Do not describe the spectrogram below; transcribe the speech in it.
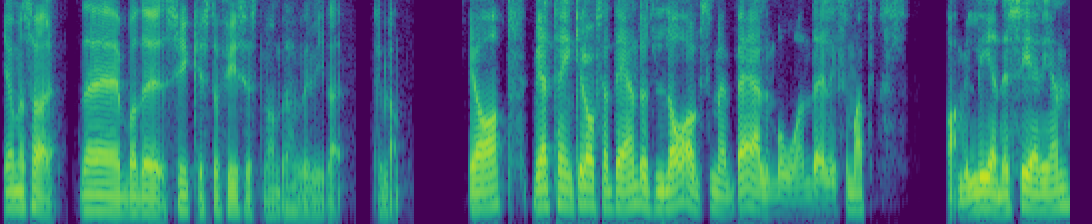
Ja, men så är det. Det är både psykiskt och fysiskt man behöver vila ibland. Ja, men jag tänker också att det är ändå ett lag som är välmående. Liksom att ja, vi leder serien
